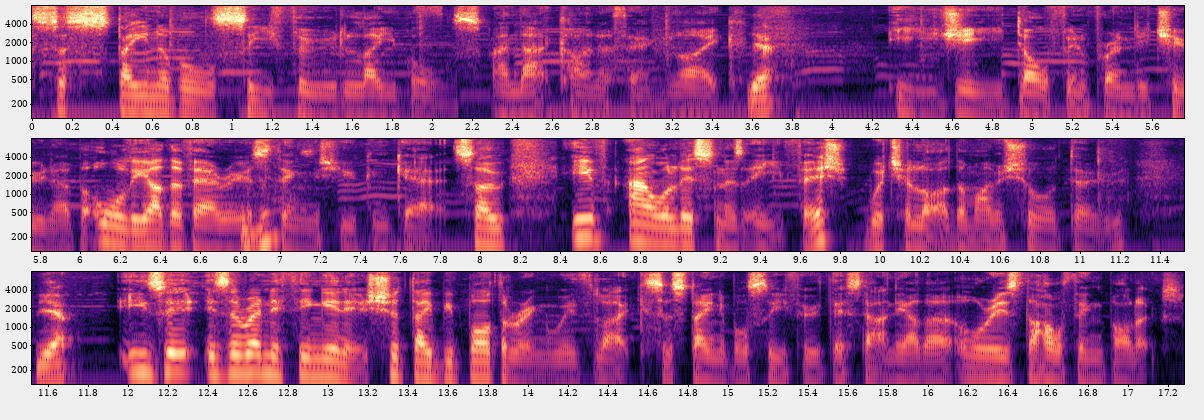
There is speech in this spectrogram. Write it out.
sustainable seafood labels and that kind of thing, like yeah. e.g., dolphin friendly tuna, but all the other various Mhm. things you can get. So, if our listeners eat fish, which a lot of them I'm sure do, yeah is it is there anything in it? Should they be bothering with like sustainable seafood, this, that, and the other, or is the whole thing bollocks?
